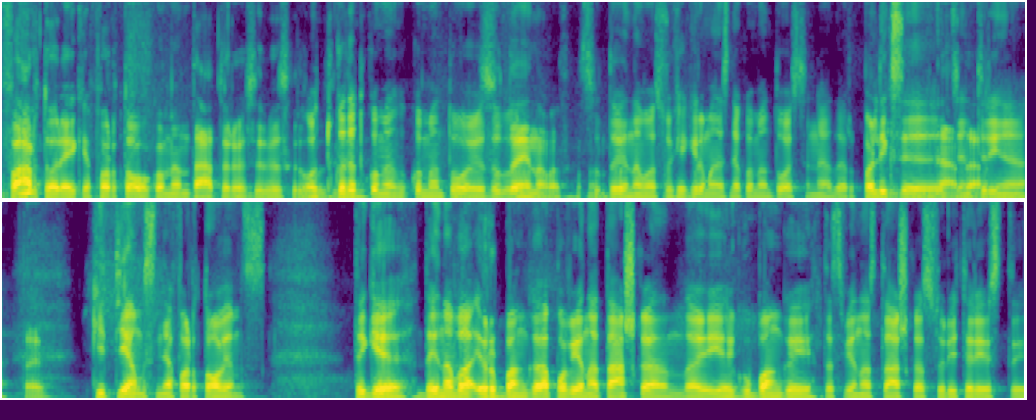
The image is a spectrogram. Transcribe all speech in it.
farto reikia, fartovo komentatorius ir viskas. O tu kada tu komen- komentuoji? Su? Dainavas. Su Dainavas, su kiek ir manęs nekomentuosi, ne? Dar paliksi Ne, dar. centrinę Taip. kitiems nefartovėms. Taigi, Dainava ir banga po vieną tašką, na, jeigu bangai tas vienas taškas su riteriais, tai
